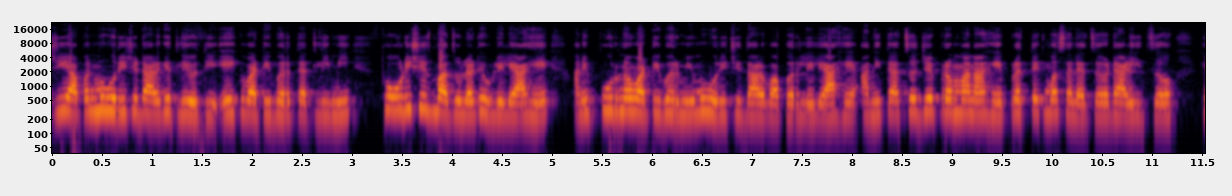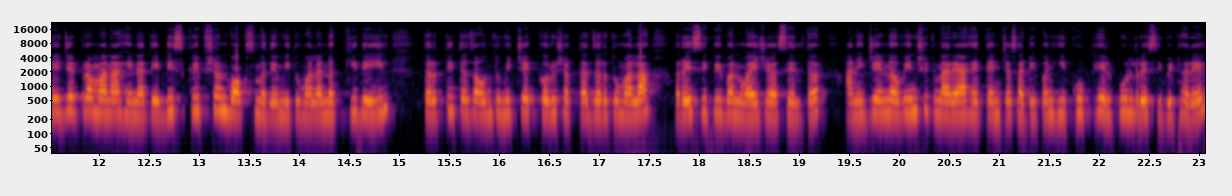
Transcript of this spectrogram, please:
जी आपण मोहरीची डाळ घेतली होती एक वाटीभर त्यातली मी थोडीशीच बाजूला ठेवलेली आहे आणि पूर्ण वाटीभर मी मोहरीची डाळ वापरलेली आहे. आणि त्याचं जे प्रमाण आहे प्रत्येक मसाल्याचं डाळीचं हे जे प्रमाण आहे ना ते डिस्क्रिप्शन बॉक्समध्ये मी तुम्हाला नक्की देईल. तर तिथं जाऊन तुम्ही चेक करू शकता. जर तुम्हाला रेसिपी बनवायची असेल तर. आणि जे नवीन शिकणारे आहेत त्यांच्यासाठी पण ही खूप हेल्पफुल रेसिपी ठरेल.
